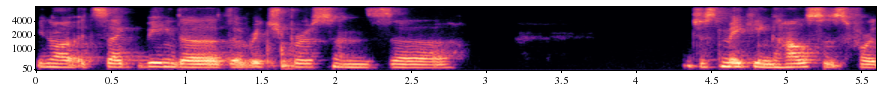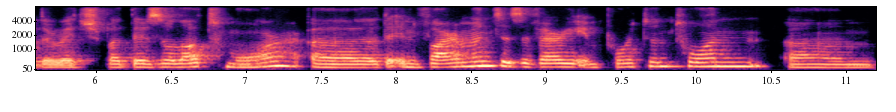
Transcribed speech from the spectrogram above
you know, it's like being the, the rich person's uh, just making houses for the rich, but there's a lot more. Uh, the environment is a very important one. Um,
